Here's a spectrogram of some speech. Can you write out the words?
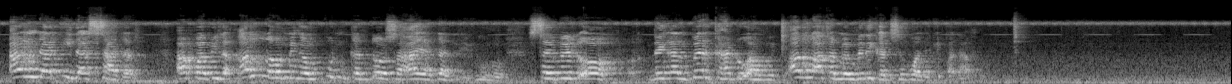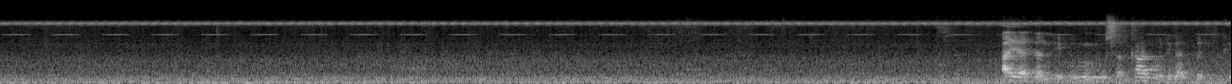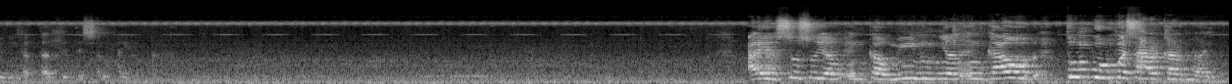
Anda tidak sadar apabila Allah mengampunkan dosa ayah dan ibumu sebelum dengan berkah doamu Allah akan memberikan semuanya kepadamu ayah dan ibu membesarkanmu dengan penuh keringat dan tetesan air. Air susu yang engkau minum, yang engkau tumbuh besar karenanya.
